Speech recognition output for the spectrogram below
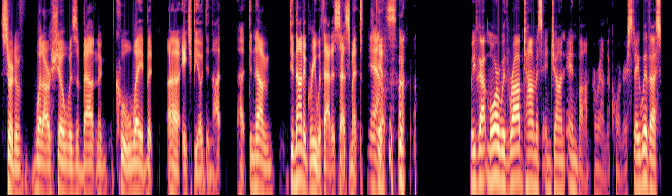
sort of what our show was about in a cool way, but uh, HBO did not uh, did not did not agree with that assessment. Yeah. Yes. We've got more with Rob Thomas and John Enbom around the corner. Stay with us.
